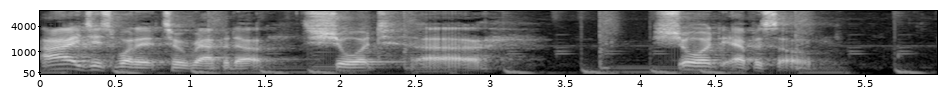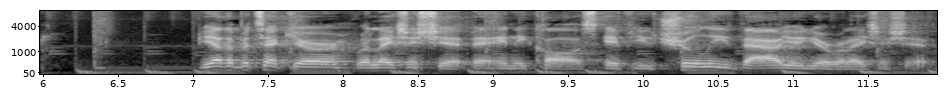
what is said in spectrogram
I just wanted to wrap it up. Short, uh, short episode. You have to protect your relationship at any cost if you truly value your relationship.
